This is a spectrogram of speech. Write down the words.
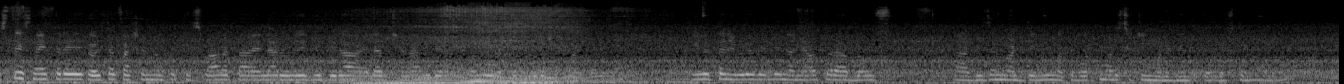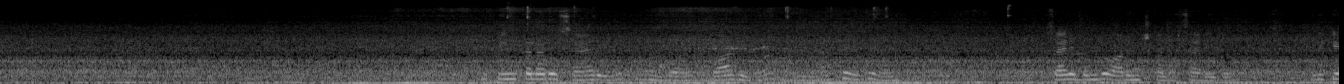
ನಮಸ್ತೆ ಸ್ನೇಹಿತರೆ, ಕವಿತಾ ಫ್ಯಾಷನ್ ನೋಟಕ್ಕೆ ಸ್ವಾಗತ. ಎಲ್ಲರೂ ಹೇಗಿದ್ದೀರಾ? ಎಲ್ಲರೂ ಚೆನ್ನಾಗಿದ್ದೀರಾ ಅಂದ್ಕೊಂಡು ಇವತ್ತಿನ ವಿಡಿಯೋ ಶೂಟ್ ಮಾಡ್ತಿದ್ದೀನಿ ಇವತ್ತಿನ ವಿಡಿಯೋದಲ್ಲಿ ನಾನು ಯಾವ ಥರ ಬ್ಲೌಸ್ ಡಿಸೈನ್ ಮಾಡಿದ್ದೀನಿ ಮತ್ತು ವರ್ಕ್ ಮಾಡಿ ಸ್ಟಿಚಿಂಗ್ ಮಾಡಿದ್ದೀನಿ ಅಂತ ತೋರಿಸ್ತೀನಿ ನಾನು ಪಿಂಕ್ ಕಲರು ಸ್ಯಾರಿ ಬಾರ್ಡ್ ಇದೆ ಮತ್ತು ಇದು? ಸ್ಯಾರಿ ಬಂದು ಆರೆಂಜ್ ಕಲರ್ ಸ್ಯಾರಿ ಇದೆ. ಇದಕ್ಕೆ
